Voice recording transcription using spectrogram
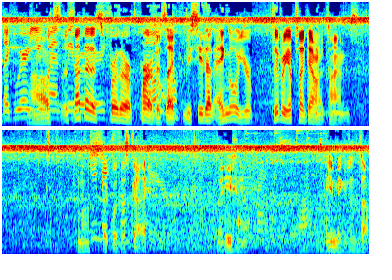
Like where you No, went. it's, it's not that it's further apart. No? It's like you see that angle. You're literally upside down at times. He stick with this guy. But he's he make it to the top.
